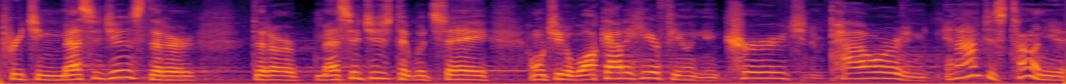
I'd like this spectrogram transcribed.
preaching messages that are that are messages that would say, I want you to walk out of here feeling encouraged and empowered. And, and I'm just telling you,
